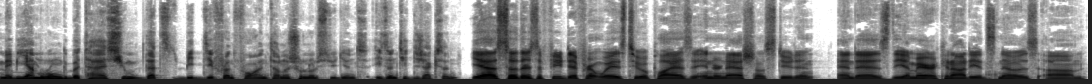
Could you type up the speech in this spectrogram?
Maybe I'm wrong, but I assume that's a bit different for international students, isn't it, Jackson? Yeah, so there's a few different ways to apply as an international student. And as the American audience knows, um,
